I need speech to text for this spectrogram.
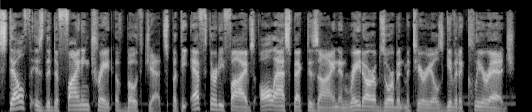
Stealth is the defining trait of both jets, but the F-35's all-aspect design and radar-absorbent materials give it a clear edge.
